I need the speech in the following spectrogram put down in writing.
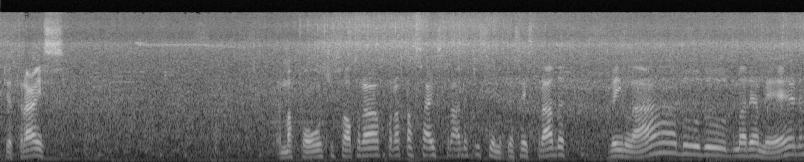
aqui atrás. É uma ponte só para passar a estrada aqui em cima. Porque essa estrada vem lá do, do, do Maria Amélia,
